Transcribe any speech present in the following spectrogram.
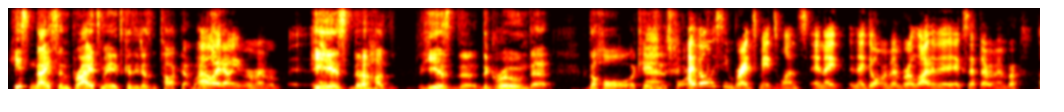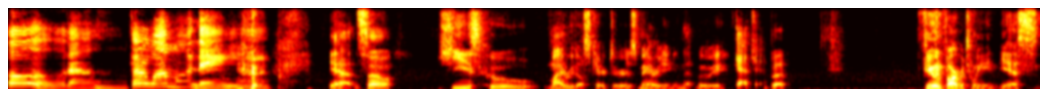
he's nice in bridesmaids because he doesn't talk that much. Oh, I don't even remember. he is the hus- he is the the groom that the whole occasion is for. I've only seen Bridesmaids once, and I and I don't remember a lot of it except I remember hold on for one more day. yeah, so he's who Maya Rudolph's character is marrying in that movie. gotcha. but few and far between. Yes,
